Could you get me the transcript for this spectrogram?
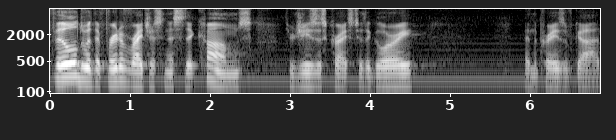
filled with the fruit of righteousness that comes through Jesus Christ to the glory and the praise of God.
